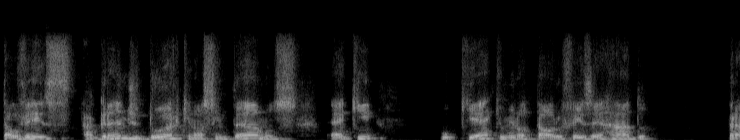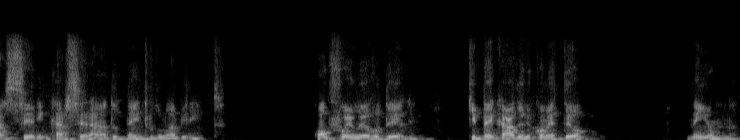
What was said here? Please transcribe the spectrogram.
talvez a grande dor que nós sintamos é que o que é que o Minotauro fez errado para ser encarcerado dentro do labirinto? Qual foi o erro dele? Que pecado ele cometeu? Nenhum, né?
